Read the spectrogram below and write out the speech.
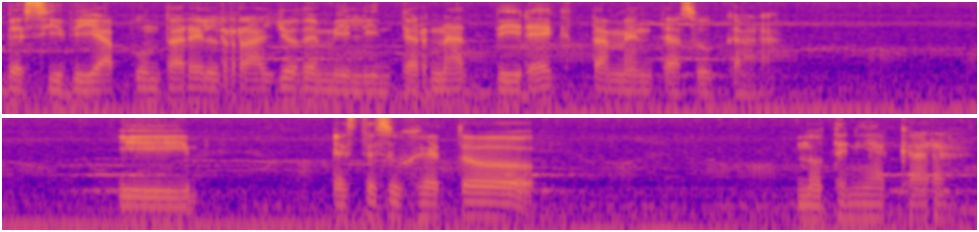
Decidí apuntar el rayo de mi linterna directamente a su cara. Y este sujeto no tenía cara,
